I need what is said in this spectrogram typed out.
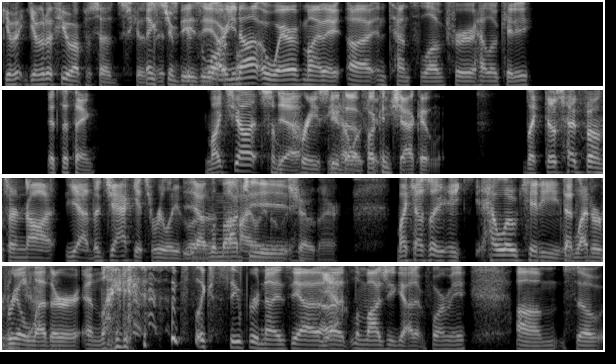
Give it give it a few episodes. Thanks, Jim Beasy. Are you not aware of my uh, intense love for Hello Kitty? It's a thing. Mike's got some yeah, crazy dude, Hello that fucking Kitty jacket. Shit. Like those headphones are not. Yeah, the jacket's really the, yeah, Lamaji, the show there. Mike has a, a Hello Kitty That's leather, real jacket. leather, and like it's like super nice. Yeah, uh, yeah. Uh, Lamaji got it for me. Um, so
